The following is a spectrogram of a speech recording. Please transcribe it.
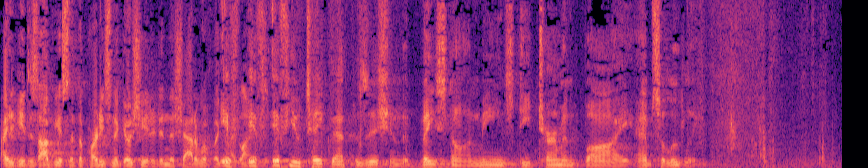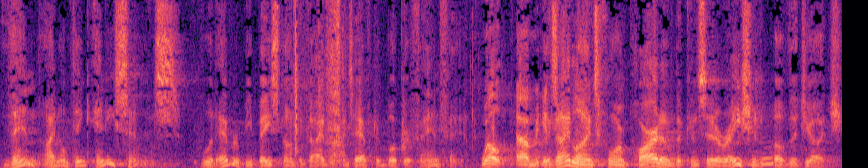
I, it is obvious that the parties negotiated in the shadow of the if, guidelines. If, if you take that position that based on means determined by absolutely, then I don't think any sentence would ever be based on the guidelines after Booker Fanfan. Well, um, the guidelines form part of the consideration of the judge,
